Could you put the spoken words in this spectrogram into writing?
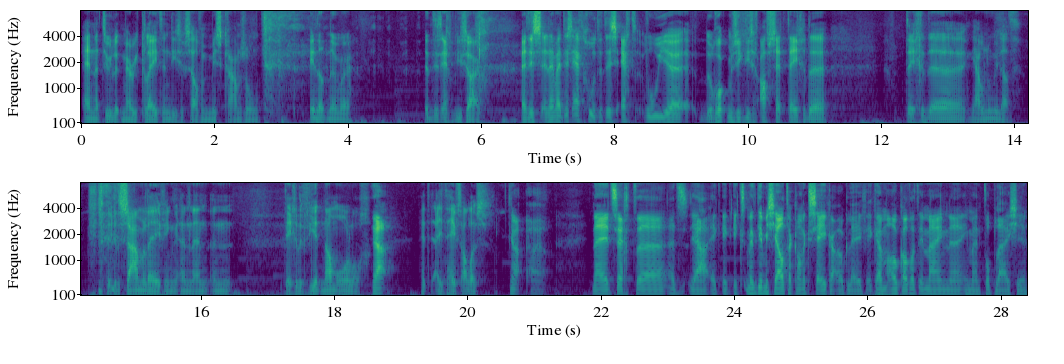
En natuurlijk Mary Clayton die zichzelf een miskraam zong in dat nummer. Het is echt bizar. Het is, nee, het is echt goed. Het is echt hoe je de rockmuziek die zich afzet tegen de, tegen de, ja, hoe noem je dat? tegen de samenleving en, en, en tegen de Vietnamoorlog. Ja. Het, het heeft alles. Ja, ja, ja. Nee, het is echt... eh, het is, ja, ik, ik, ik, met Gimme Shelter kan ik zeker ook leven. Ik heb hem ook altijd in mijn, eh, in mijn toplijstje.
